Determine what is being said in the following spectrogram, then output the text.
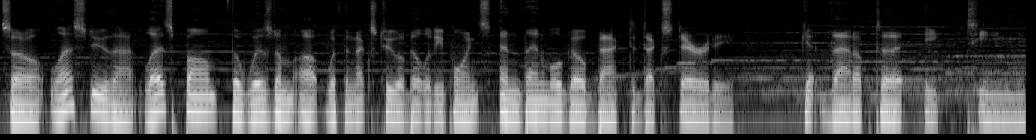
So let's do that. Let's bump the wisdom up with the next two ability points, and then we'll go back to dexterity. Get that up to 18,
